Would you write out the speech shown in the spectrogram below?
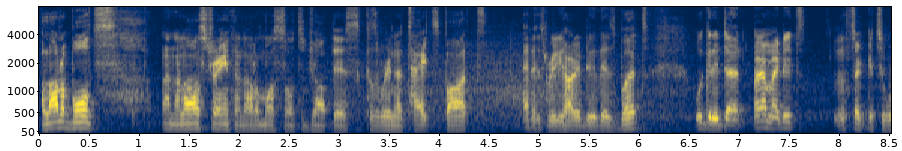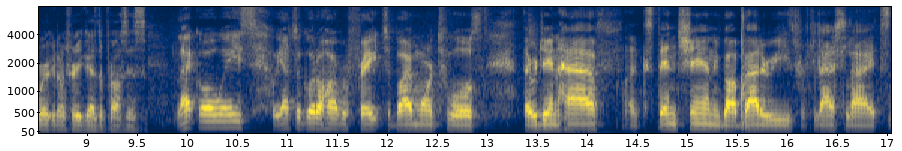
A lot of bolts and a lot of strength and a lot of muscle to drop this because we're in a tight spot and it's really hard to do this, but we'll get it done. All right, my dudes let's start get to work and I'll show you guys the process. Like always, we have to go to Harbor Freight to buy more tools that we didn't have. Extension, we bought batteries for flashlights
